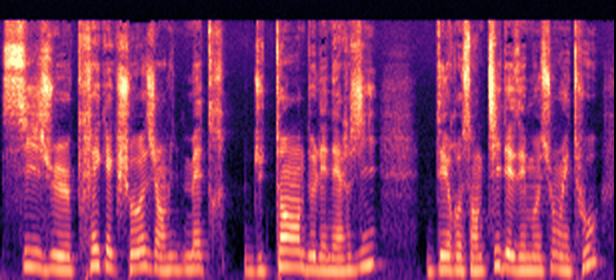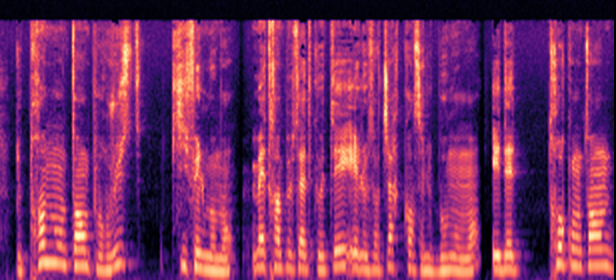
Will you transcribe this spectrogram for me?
Si je crée quelque chose, j'ai envie de mettre du temps, de l'énergie, des ressentis, des émotions et tout, de prendre mon temps pour juste kiffer le moment, mettre un peu ça de côté et le sortir quand c'est le beau moment, et d'être trop content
